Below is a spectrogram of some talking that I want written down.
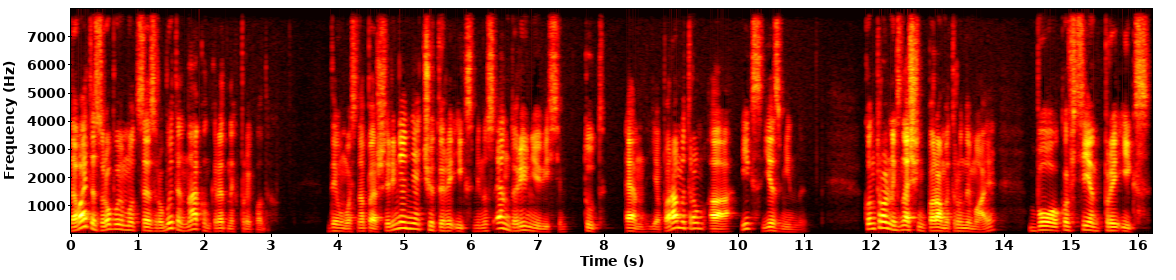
Давайте зробимо це зробити на конкретних прикладах. Дивимось на перше рівняння 4х-n дорівнює 8. Тут n є параметром, а x є змінною. Контрольних значень параметру немає, бо коефіцієнт при x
